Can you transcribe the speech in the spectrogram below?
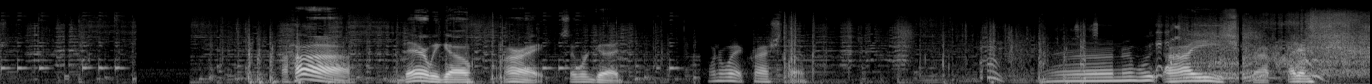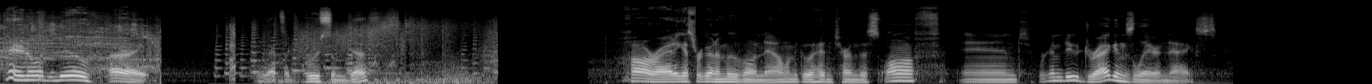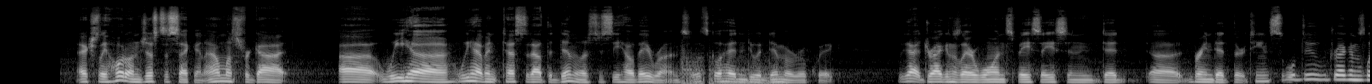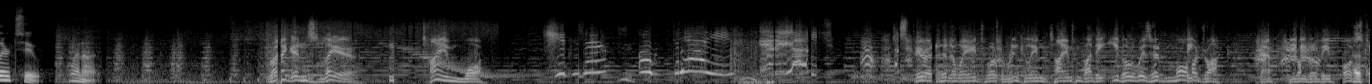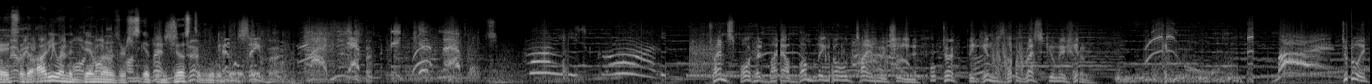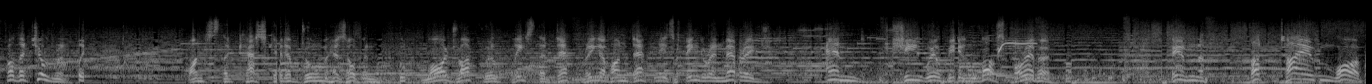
Aha! There we go. Alright, so we're good. Wonder why it crashed though. Uh, aye, crap. I didn't, I didn't know what to do. Alright. Ooh, that's a gruesome death. Alright, I guess we're gonna move on now. Let me go ahead and turn this off. And we're gonna do Dragon's Lair next. Actually, hold on just a second. I almost forgot. Uh, we, uh, we haven't tested out the demos to see how they run. So let's go ahead and do a demo real quick. We got Dragon's Lair 1, Space Ace, and Dead, uh, Braindead 13, so we'll do Dragon's Lair 2. Why not? Dragon's Lair. Time Warp. Kidnap? Oh, Daddy! Idiot! Spirited away to a wrinkle in time by the evil wizard Mordroc. Daphne will be forced Okay, so the audio and the demos are skipping just a Dirk little can bit. Save her. I'd never be kidnapped! Mommy's gone! Transported by a bumbling old time machine, Dirk begins the rescue mission. Do it for the children. Once the casket of doom has opened, Mordroc will place the death ring upon Daphne's finger in marriage, and she will be lost forever. In the Time Warp.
